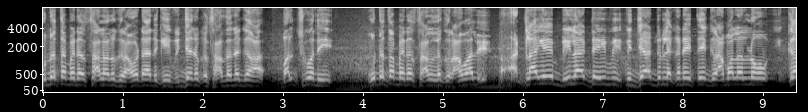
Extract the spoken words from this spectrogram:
ఉన్నతమైన స్థానాలకు రావడానికి విద్యను ఒక సాధనంగా మలుచుకొని ఉన్నతమైన స్థానాలకు రావాలి. అట్లాగే మీలాంటి విద్యార్థులు ఎక్కడైతే గ్రామాలలో ఇంకా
